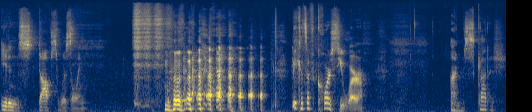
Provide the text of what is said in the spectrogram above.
Eden stops whistling. Because of course you were. I'm Scottish.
